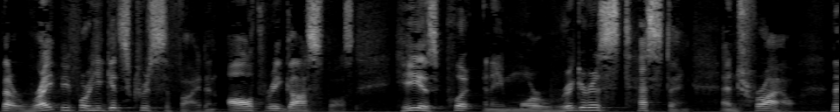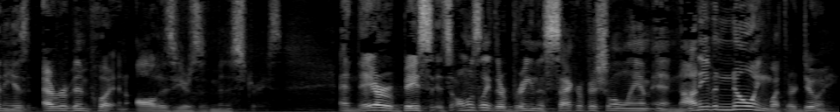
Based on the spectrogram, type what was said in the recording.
that right before he gets crucified in all three Gospels, he is put in a more rigorous testing and trial than he has ever been put in all his years of ministries. And they are basically, it's almost like they're bringing the sacrificial lamb in, not even knowing what they're doing,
